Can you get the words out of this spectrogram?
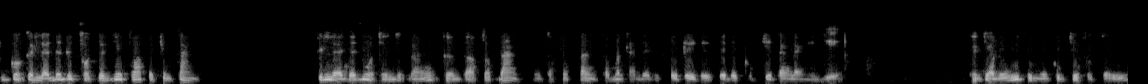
Chúng con kính lễ đến Đức Phật, đến giới pháp và chúng tăng. Kính lễ đến Hòa Thượng Nhật Đẳng, Thượng tọa Pháp Đăng, Thượng tọa Pháp Tăng, cộng thành đến Đức trì Tri, Đức Đức Cục Chi Tăng đang hiện diện. Thân chào đến quý tu nhân cùng chư Phật tử.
